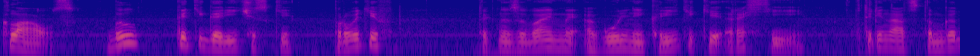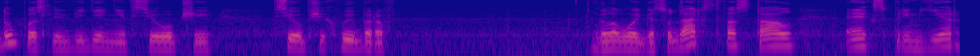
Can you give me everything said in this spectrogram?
Клаус, был категорически против так называемой огульной критики России – в 2013 году, после введения всеобщей, всеобщих выборов, главой государства стал экс-премьер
